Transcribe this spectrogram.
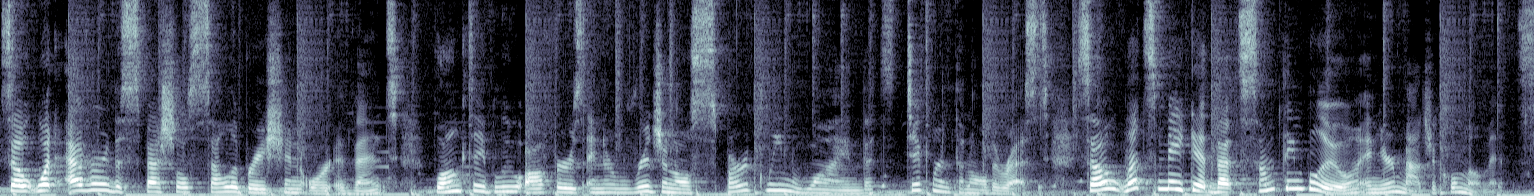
So whatever the special celebration or event, Blanc de Bleu offers an original sparkling wine that's different than all the rest. So let's make it that something blue in your magical moments.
